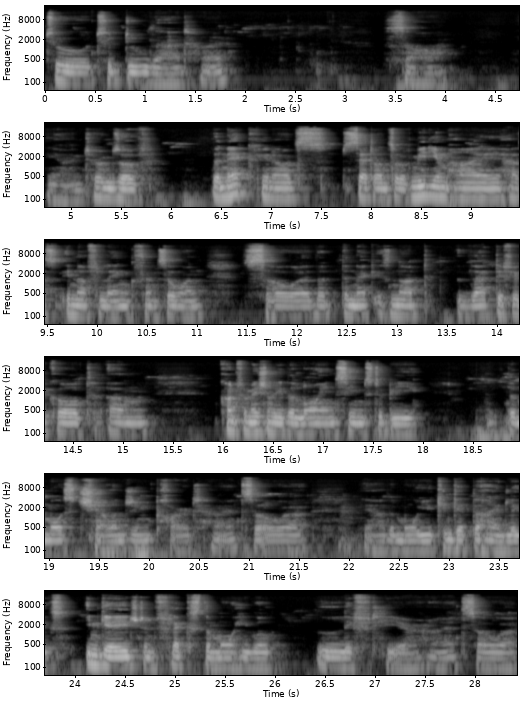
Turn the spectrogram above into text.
to to do that, right? So, yeah, in terms of the neck, you know, it's set on sort of medium high, has enough length, and so on. So uh, the the neck is not that difficult. Um, conformationally, the loin seems to be the most challenging part, right? So, uh, yeah, the more you can get the hind legs engaged and flexed, the more he will lift here, right? So, uh,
